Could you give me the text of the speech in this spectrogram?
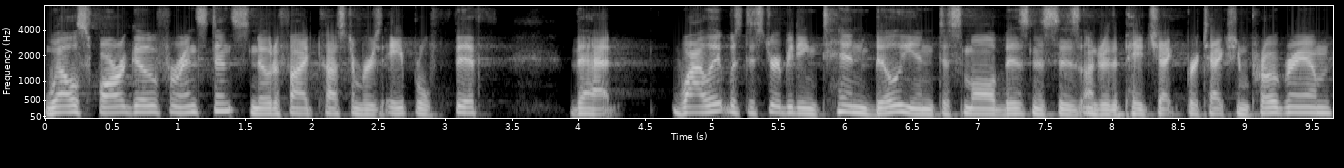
Wells Fargo, for instance, notified customers April 5th that while it was distributing 10 billion to small businesses under the Paycheck Protection Program,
